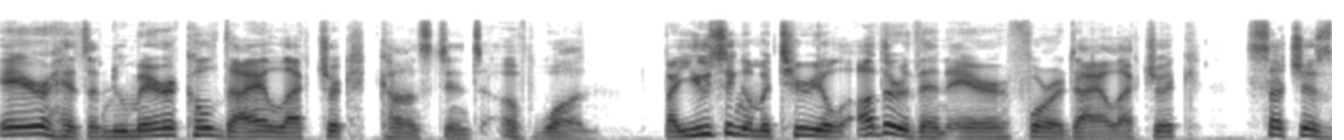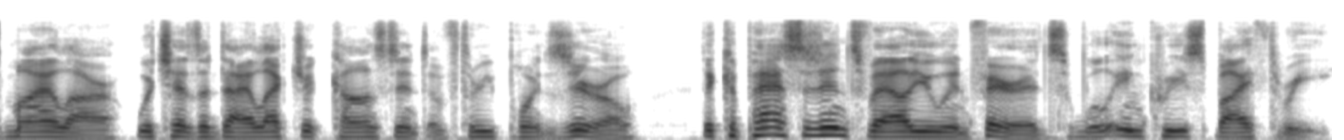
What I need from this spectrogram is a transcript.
Air has a numerical dielectric constant of 1. By using a material other than air for a dielectric, such as mylar, which has a dielectric constant of 3.0, the capacitance value in farads will increase by 3.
